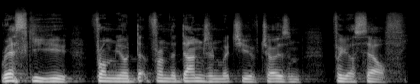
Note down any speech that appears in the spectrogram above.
rescue you from, your, from the dungeon which you have chosen for yourself.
